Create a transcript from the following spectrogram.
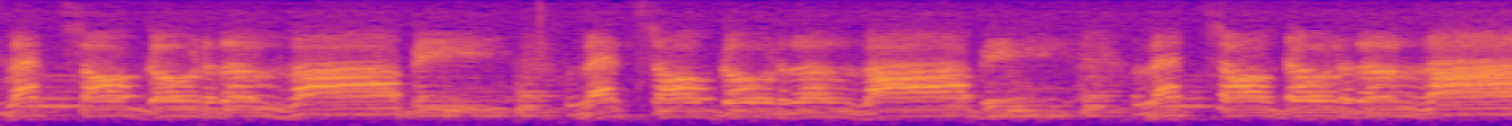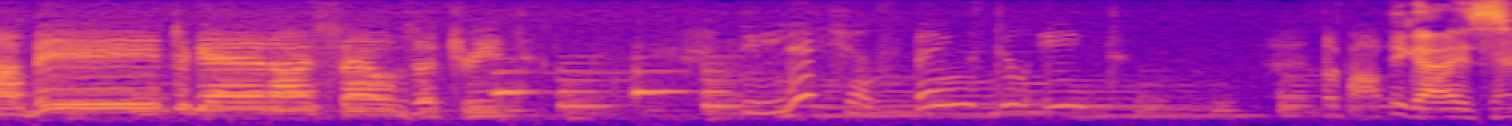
Let's all go to the lobby. Let's all go to the lobby. Let's all go to the lobby to get ourselves a treat. Delicious things to eat. Hey guys,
